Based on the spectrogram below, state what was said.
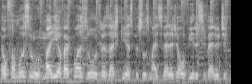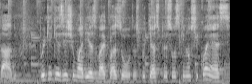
É o famoso Maria vai com as outras. Acho que as pessoas mais velhas já ouviram esse velho ditado. Por que, que existe o Marias vai com as outras? Porque as pessoas que não se conhecem.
